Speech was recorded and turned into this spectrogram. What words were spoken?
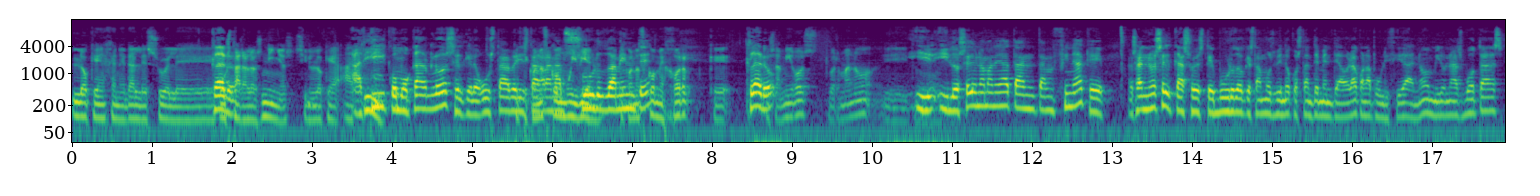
lo que en general les suele Claro. gustar a los niños, sino lo que a, a ti como Carlos, el que le gusta ver Instagram conozco muy bien, te absurdamente, conozco mejor que Claro. tus amigos, tu hermano y, tu- y, y lo sé de una manera tan tan fina que o sea no es el caso este burdo que estamos viendo constantemente ahora con la publicidad no miro unas botas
